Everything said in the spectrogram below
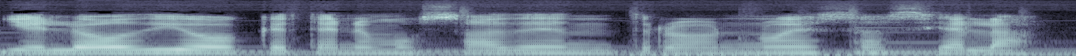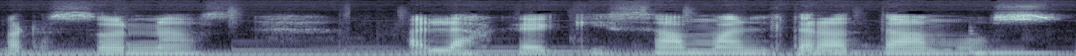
y el odio que tenemos adentro no es hacia las personas a las que quizá maltratamos.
